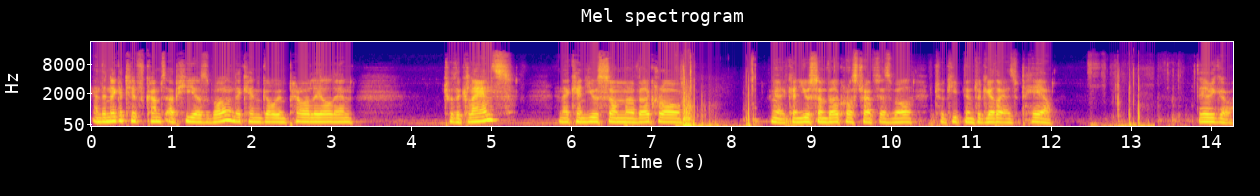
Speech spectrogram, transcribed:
and the negative comes up here as well and they can go in parallel then to the glands and I can use some uh, velcro yeah I can use some velcro straps as well to keep them together as a pair. There we go.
